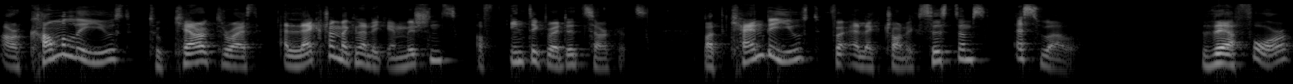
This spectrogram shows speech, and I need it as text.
are commonly used to characterize electromagnetic emissions of integrated circuits, but can be used for electronic systems as well. Therefore,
